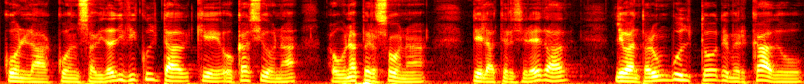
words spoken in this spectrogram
con la consabida dificultad que ocasiona a una persona de la tercera edad levantar un bulto de mercado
